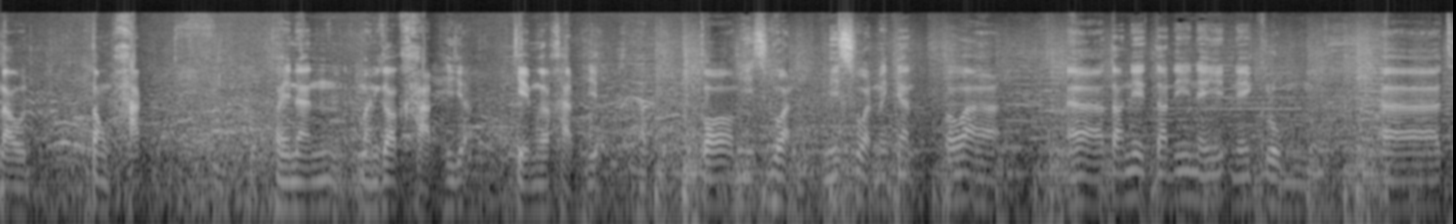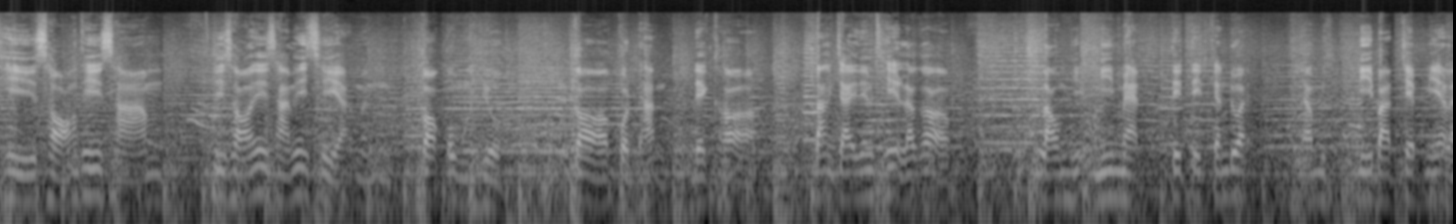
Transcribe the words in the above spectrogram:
เราต้องพัก เพราะนั้นมันก็ขาดไปเยอะเกมก็ขาดเยอะครับก็มีส่วนมีส่วนเหมือนกัน เพราะว่าอตอนนี้ตอนนี้ในในกลุ่มทีสองทีสามที่สองที่สามที่สี่มันก็กลุ่มกันอยู่ก็กดดันเด็กก็ตั้งใจเต็มที่แล้วก็เรามีมีแมตช์ติดติดกันด้วยแล้วมีบาดเจ็บมีอะไร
